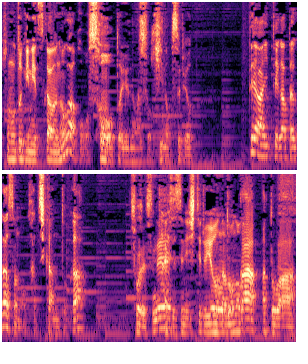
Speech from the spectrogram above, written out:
その時に使うのが、こう、そうというのが機能するよ。で、相手方がその価値観とか、そうですね。大切にしてるようなものが、とか、あとは、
